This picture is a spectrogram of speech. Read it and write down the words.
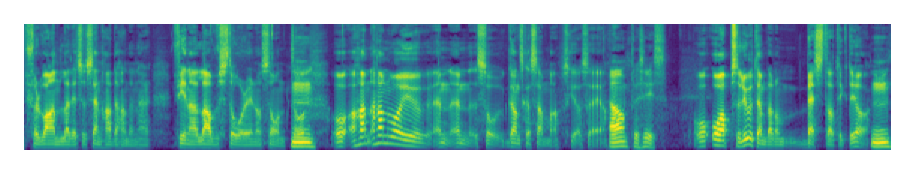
förvandlades och sen hade han den här fina love storyn och sånt. Mm. Och, och han, han var ju en, en så ganska samma, ska jag säga. Ja, precis. Och, och absolut en bland de bästa tyckte jag. Mm.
